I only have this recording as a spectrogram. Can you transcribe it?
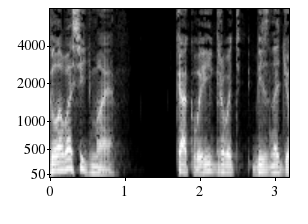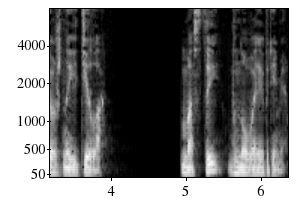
Глава седьмая. Как выигрывать безнадежные дела. Мосты в новое время.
